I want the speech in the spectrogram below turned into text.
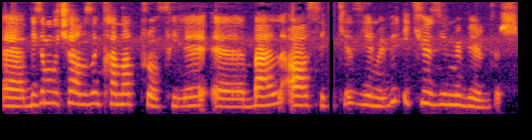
E, bizim uçağımızın kanat profili e, Bell A8 21 221'dir.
